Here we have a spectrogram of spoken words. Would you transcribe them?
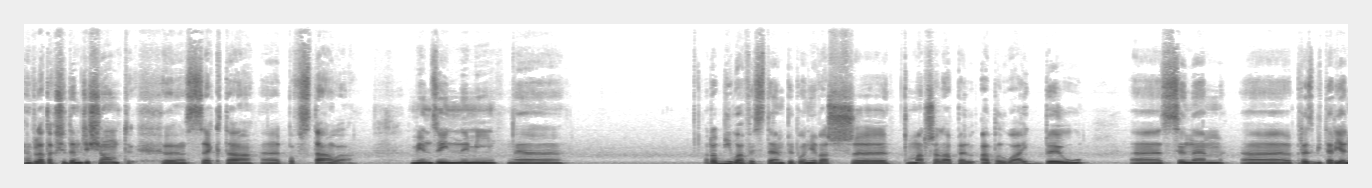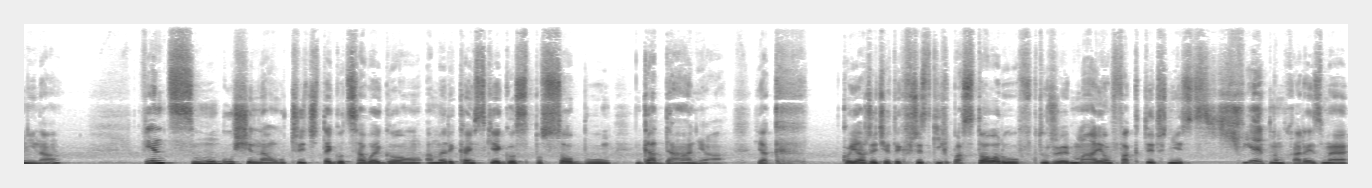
w latach 70. E, sekta e, powstała, między innymi e, robiła występy, ponieważ Marshall Apple, Applewhite był synem prezbiterianina, więc mógł się nauczyć tego całego amerykańskiego sposobu gadania. Jak kojarzycie tych wszystkich pastorów, którzy mają faktycznie świetną charyzmę,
